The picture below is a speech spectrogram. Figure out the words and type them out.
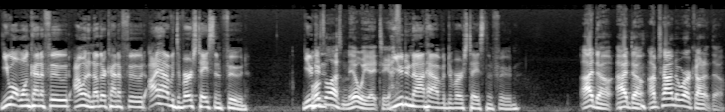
you want one kind of food, I want another kind of food. I have a diverse taste in food. You was the last meal we ate together? you do not have a diverse taste in food. I don't. I don't. I'm trying to work on it though.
